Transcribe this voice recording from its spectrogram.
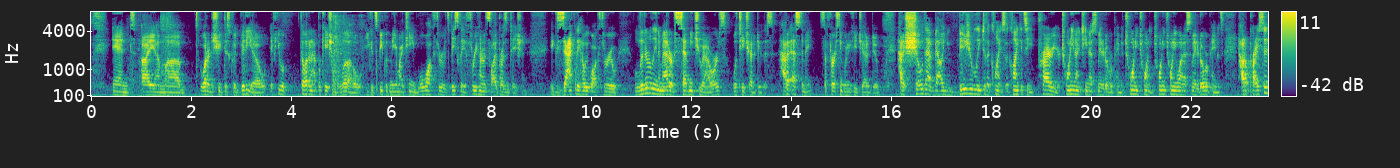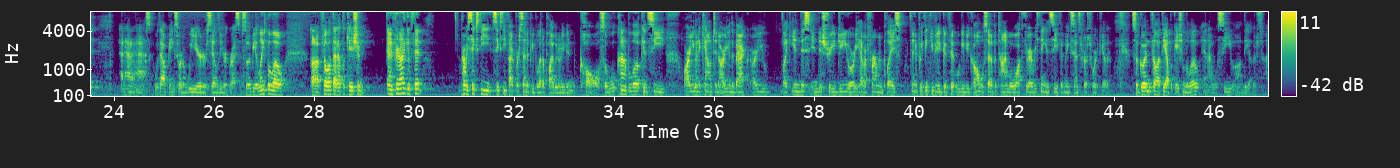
And I am, uh, wanted to shoot this quick video. If you fill out an application below, you can speak with me or my team. We'll walk through, it's basically a 300 slide presentation exactly how we walk through. Literally in a matter of 72 hours, we'll teach you how to do this. How to estimate, it's the first thing we're gonna teach you how to do. How to show that value visually to the client so the client can see prior year, 2019 estimated overpayment, 2020, 2021 estimated overpayments, how to price it, and how to ask without being sort of weird or salesy or aggressive. So there'll be a link below. Uh, fill out that application. And if you're not a good fit, probably 60, 65% of people that apply we don't even call. So we'll kind of look and see, are you an accountant? Are you in the back? Are you like in this industry? Do you already have a firm in place? And if we think you'd be a good fit, we'll give you a call. We'll set up a time. We'll walk through everything and see if it makes sense for us to work together. So go ahead and fill out the application below and I will see you on the other side.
